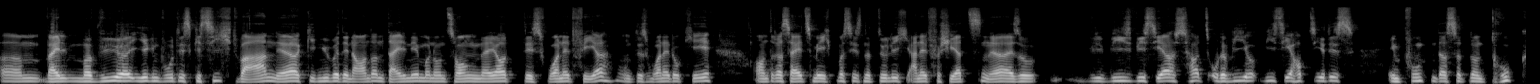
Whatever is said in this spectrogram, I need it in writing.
ähm, weil man will ja irgendwo das Gesicht wahren ja, gegenüber den anderen Teilnehmern und sagen, naja, das war nicht fair und das war nicht okay. Andererseits möchte man es natürlich auch nicht verscherzen. Ja. Also wie, wie, wie sehr hat oder wie, wie sehr habt ihr das empfunden, dass ihr dann Druck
